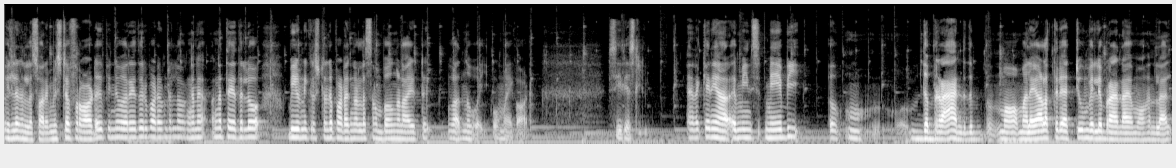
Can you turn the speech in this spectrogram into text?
വില്ലൻ അല്ല സോറി മിസ്റ്റർ ഫ്രോഡ് പിന്നെ വേറെ ഏതൊരു പടം ഉണ്ടല്ലോ അങ്ങനെ അങ്ങനത്തെ ഏതെല്ലോ ബി ഉണ്ണികൃഷ്ണന്റെ പടങ്ങളിലെ സംഭവങ്ങളായിട്ട് വന്നുപോയി ഓ മൈ ഗോഡ് സീരിയസ്ലി എനിക്കിനി means maybe the brand the മലയാളത്തിലെ ഏറ്റവും വലിയ ബ്രാൻഡായ മോഹൻലാൽ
